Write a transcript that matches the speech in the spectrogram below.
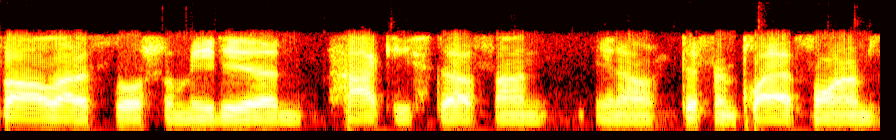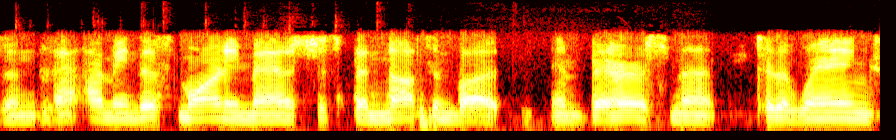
follow a lot of social media and hockey stuff on you know different platforms, and I- I mean this morning, man, it's just been nothing but embarrassment to the Wings,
